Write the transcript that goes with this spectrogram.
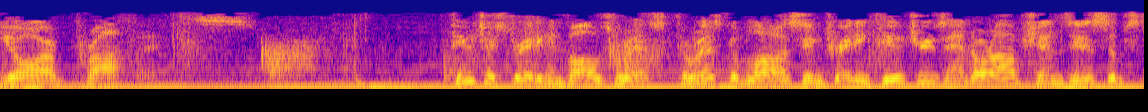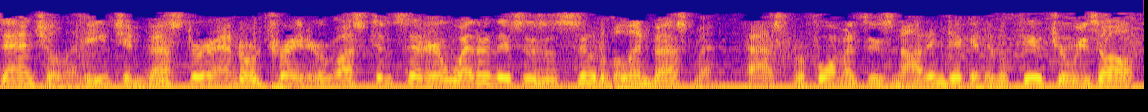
your profits. Futures trading involves risk. The risk of loss in trading futures and or options is substantial, and each investor and or trader must consider whether this is a suitable investment. Past performance is not indicative of future results.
